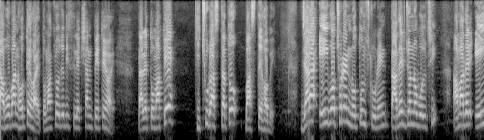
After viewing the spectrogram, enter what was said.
লাভবান হতে হয়, তোমাকেও যদি সিলেকশন পেতে হয়, তাহলে তোমাকে কিছু রাস্তা তো বাঁচতে হবে। যারা এই বছরের নতুন স্টুডেন্ট তাদের জন্য বলছি, আমাদের এই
